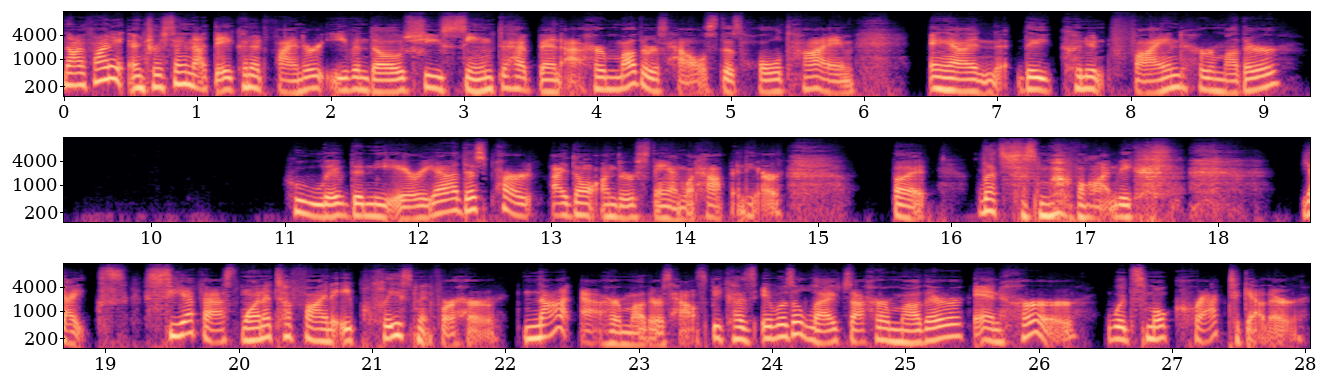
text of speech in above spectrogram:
Now, I find it interesting that they couldn't find her even though she seemed to have been at her mother's house this whole time and they couldn't find her mother who lived in the area. This part, I don't understand what happened here, but let's just move on because Yikes. CFS wanted to find a placement for her, not at her mother's house, because it was alleged that her mother and her would smoke crack together.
